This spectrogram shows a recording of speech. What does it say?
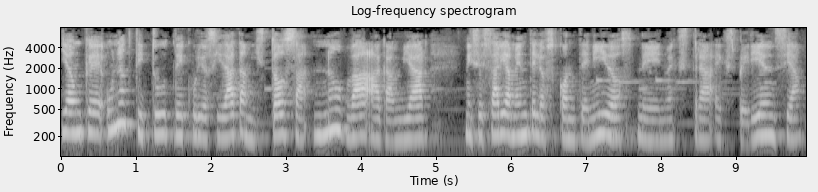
Y aunque una actitud de curiosidad amistosa no va a cambiar necesariamente los contenidos de nuestra experiencia,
